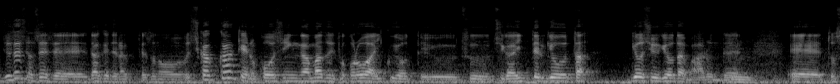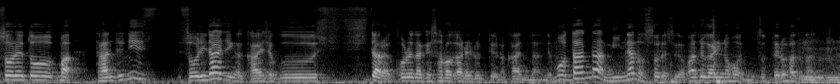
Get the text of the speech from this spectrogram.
受精師の先生だけじゃなくてその資格関係の更新がまずいところは行くよっていう通知が行ってる業態業種業態もあるんで、うん。えーっとそれとまあ単純に総理大臣が会食したらこれだけ裁かれるっていうような感じなんでもうだんだんみんなのストレスが魔女狩りの方に移ってるはずなんです。よ、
